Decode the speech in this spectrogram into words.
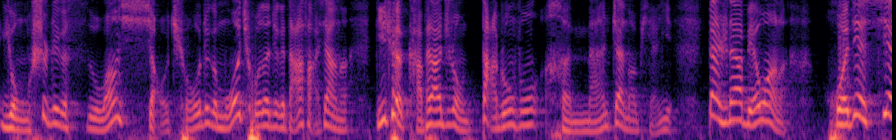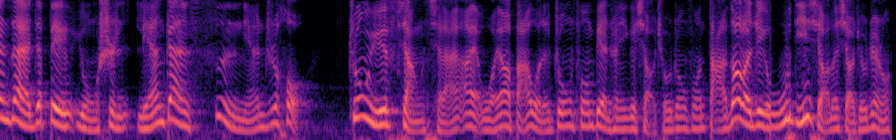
勇士这个死亡小球、这个魔球的这个打法下呢，的确卡佩拉这种大中锋很难占到便宜。但是大家别忘了，火箭现在这被勇士连干四年之后。终于想起来，哎，我要把我的中锋变成一个小球中锋，打造了这个无敌小的小球阵容。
